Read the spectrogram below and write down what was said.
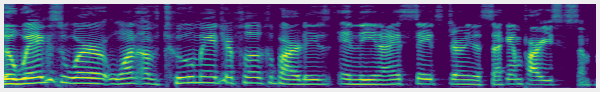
The Whigs were one of two major political parties in the United States during the second party system.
